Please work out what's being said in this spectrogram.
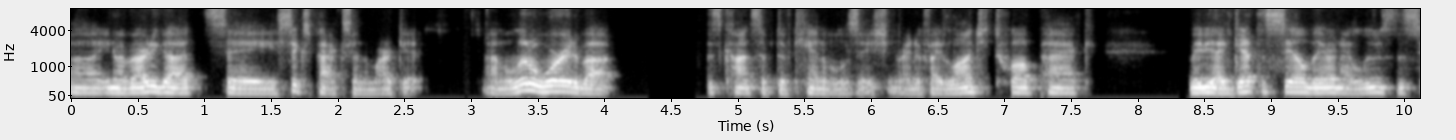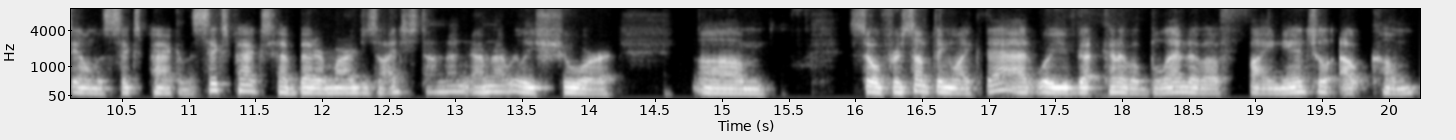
uh, you know, I've already got, say, six packs in the market. I'm a little worried about this concept of cannibalization, right? If I launch a 12 pack, maybe I get the sale there and I lose the sale in the six pack, and the six packs have better margins. So I just, I'm not, I'm not really sure. Um, so for something like that, where you've got kind of a blend of a financial outcome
